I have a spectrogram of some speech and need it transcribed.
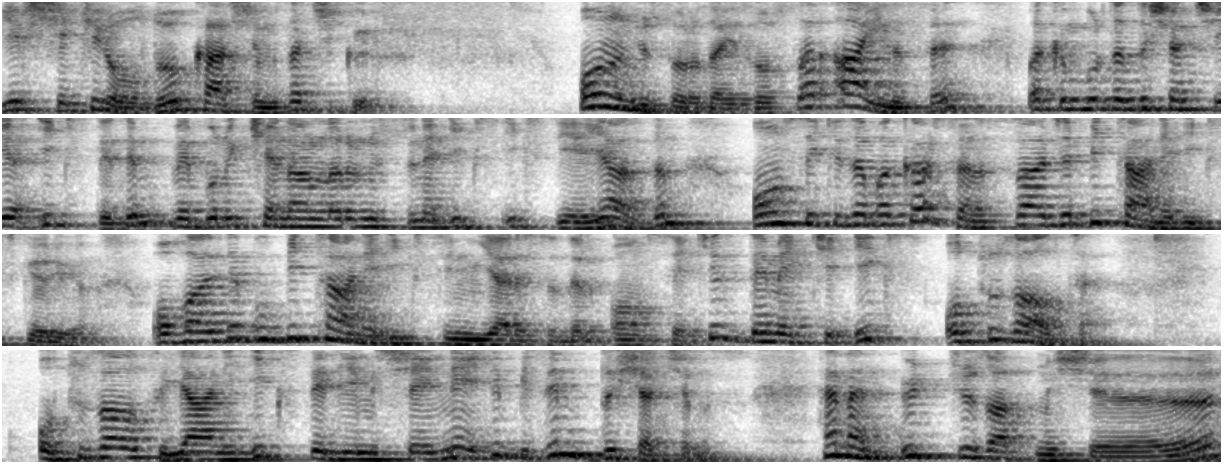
bir şekil olduğu karşımıza çıkıyor. 10. sorudayız dostlar. Aynısı. Bakın burada dış açıya x dedim ve bunu kenarların üstüne x x diye yazdım. 18'e bakarsanız sadece bir tane x görüyor. O halde bu bir tane x'in yarısıdır 18. Demek ki x 36. 36 yani x dediğimiz şey neydi? Bizim dış açımız. Hemen 360'ı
